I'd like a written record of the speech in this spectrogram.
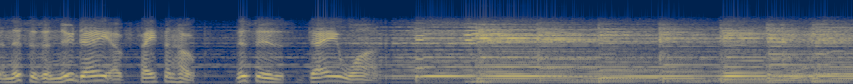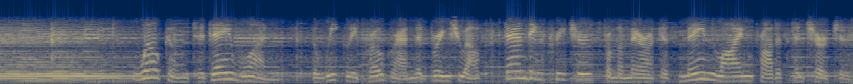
and this is a new day of faith and hope. This is day one. Welcome to Day One, the weekly program that brings you outstanding preachers from America's mainline Protestant churches,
